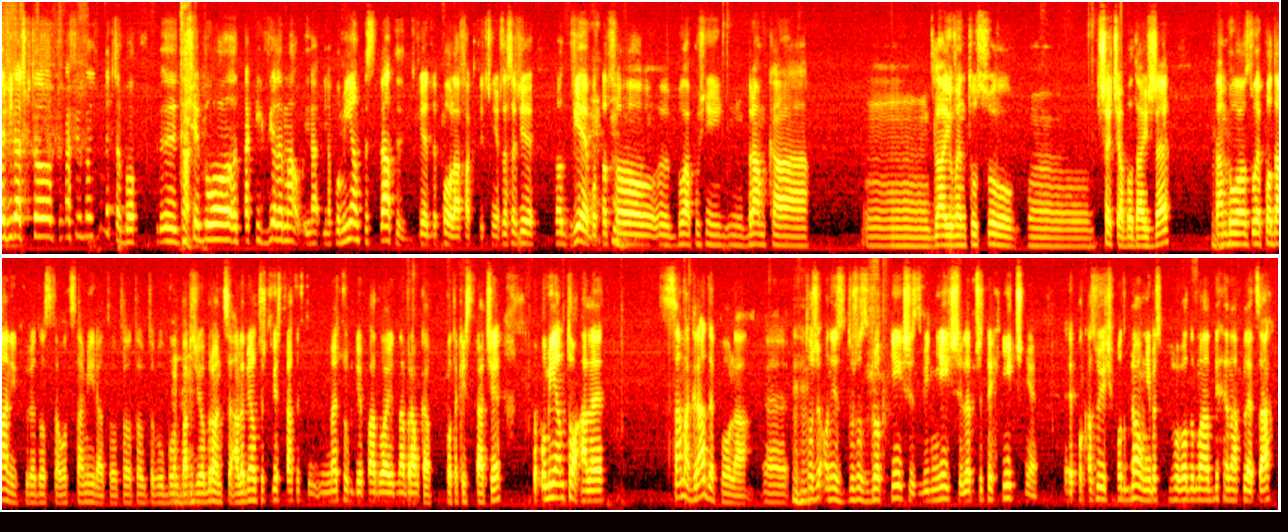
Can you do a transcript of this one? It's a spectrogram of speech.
widać, kto potrafi obrać mecze, bo y, Tak. dzisiaj było takich wiele mało. Ja, ja pomijam te straty, dwie Depola faktycznie, w zasadzie no dwie, bo to, co y, była później y, bramka mm, dla Juventusu, trzecia bodajże, tam Mhm. było złe podanie, które dostał od Samira, to, to, to, to był błąd Mhm. bardziej obrońcy, ale miał też dwie straty w tym meczu, gdzie padła jedna bramka po takiej stracie. To pomijam to, ale sama gra Depola, e, Mhm. to, że on jest dużo zwrotniejszy, zwinniejszy, lepszy technicznie, pokazuje się pod grą, nie bez powodu ma dychę na plecach,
